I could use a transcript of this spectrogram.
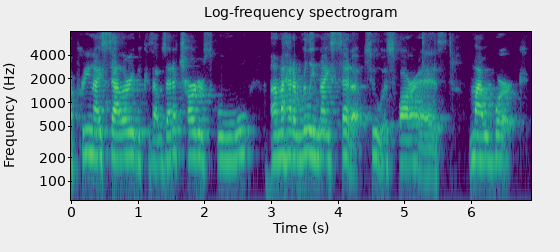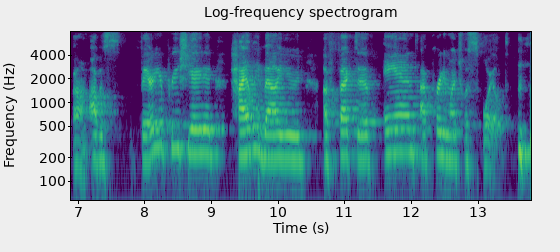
a pretty nice salary because I was at a charter school. Um, I had a really nice setup too, as far as my work. Um, I was very appreciated, highly valued, effective, and I pretty much was spoiled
